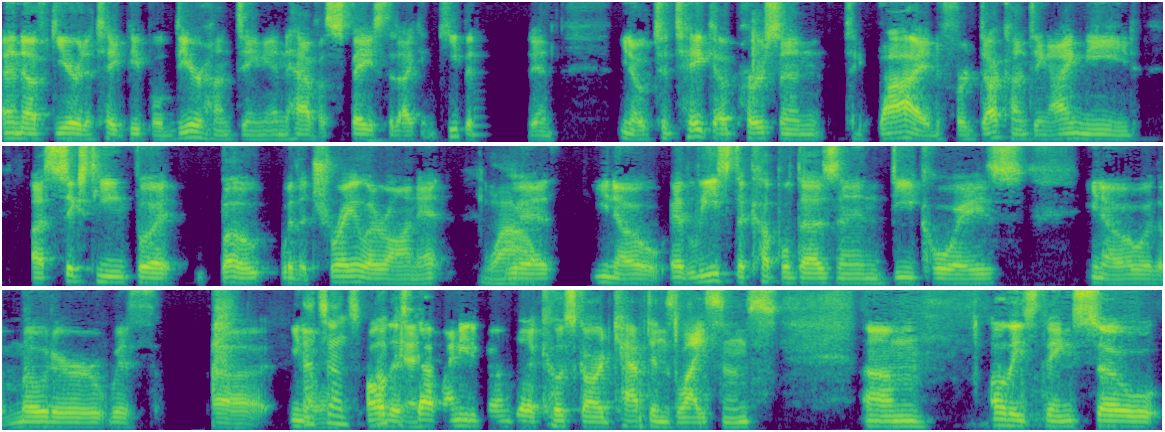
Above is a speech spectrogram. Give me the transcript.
enough gear to take people deer hunting and have a space that I can keep it in. You know, to take a person to guide for duck hunting, I need a 16 foot boat with a trailer on it wow. with you know at least a couple dozen decoys you know with a motor with uh you know sounds, all okay. this stuff i need to go and get a coast guard captain's license um all these things so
